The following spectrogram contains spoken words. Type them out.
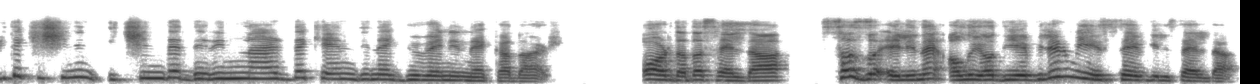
bir de kişinin içinde derinlerde kendine güveni ne kadar? Orada da Selda sazı eline alıyor diyebilir miyiz sevgili Selda?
